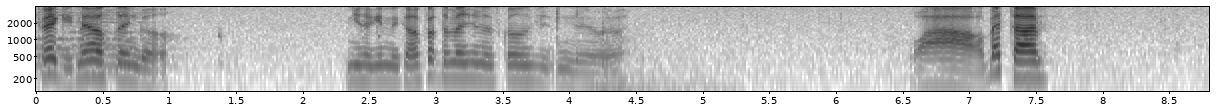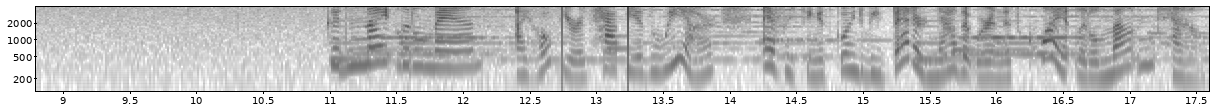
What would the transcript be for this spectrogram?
Craig, now single. You give me comfort dimension is going. No, whatever. Wow, bedtime. Good night, little man. I hope you're as happy as we are. Everything is going to be better now that we're in this quiet little mountain town.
